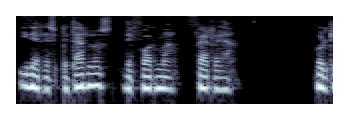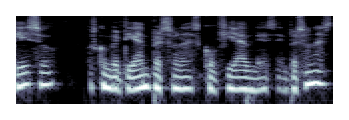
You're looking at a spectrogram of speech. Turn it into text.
y de respetarlos de forma férrea, porque eso os convertirá en personas confiables, en personas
